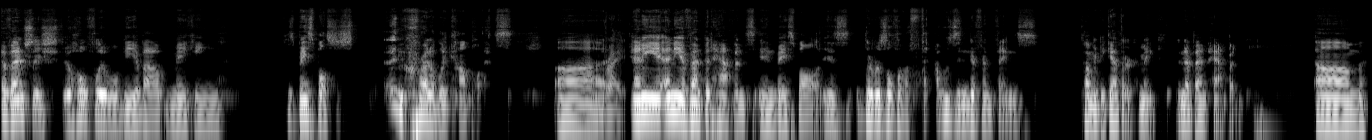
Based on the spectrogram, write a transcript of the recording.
eventually hopefully will be about making because baseball's just incredibly complex. Uh, right. Any any event that happens in baseball is the result of a thousand different things coming together to make an event happen. Um,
